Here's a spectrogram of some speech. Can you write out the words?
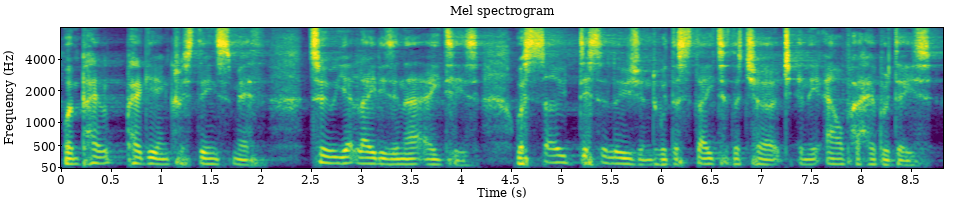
when Pe- Peggy and Christine Smith, two yet ladies in their 80s, were so disillusioned with the state of the church in the Outer Hebrides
